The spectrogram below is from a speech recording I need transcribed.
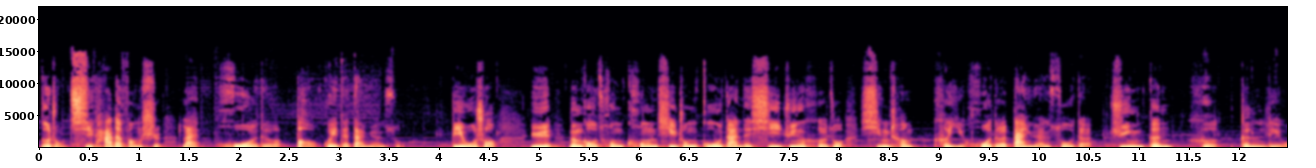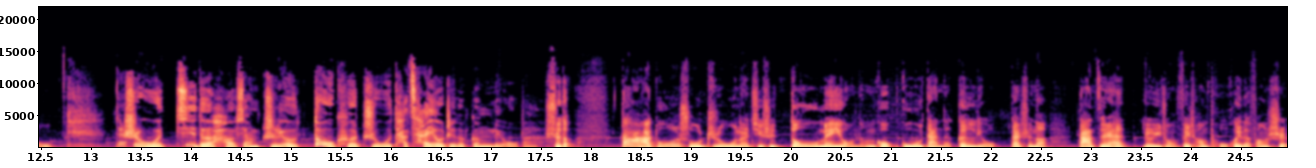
各种其他的方式来获得宝贵的氮元素，比如说与能够从空气中固氮的细菌合作，形成可以获得氮元素的菌根和根瘤。但是我记得好像只有豆科植物它才有这个根瘤吧？是的，大多数植物呢，其实都没有能够固氮的根瘤，但是呢，大自然有一种非常普惠的方式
